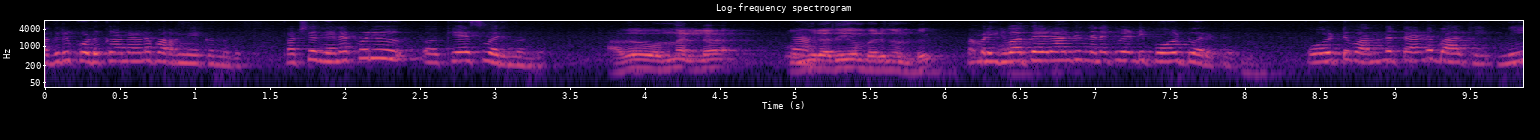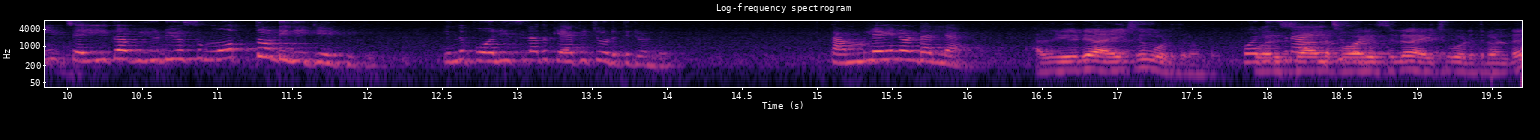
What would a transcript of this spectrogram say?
അതിൽ കൊടുക്കാനാണ് പറഞ്ഞേക്കുന്നത്. പക്ഷെ നിനക്കൊരു കേസ് വരുന്നുണ്ട്. അത് ഒന്നല്ല ഒന്നിലധികം വരുന്നുണ്ട്. നമ്മൾ ഇരുപത്തേഴാം തീയതി നിനക്ക് വേണ്ടി പോയിട്ട് വരട്ടെ. പോയിട്ട് വന്നിട്ടാണ് ബാക്കി. നീ ചെയ്ത വീഡിയോസ് മൊത്തം ഡിലീറ്റ് ചെയ്യിപ്പിക്കും. ഇന്ന് പോലീസിന് അത് കേൾപ്പിച്ചു കൊടുത്തിട്ടുണ്ട്. തംലൈൻ ഉണ്ടല്ല. അത് വീഡിയോ അയച്ചും കൊടുത്തിട്ടുണ്ട്. പോലീസിലും അയച്ചു കൊടുത്തിട്ടുണ്ട്.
